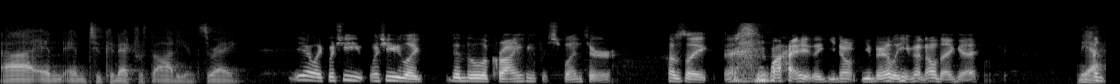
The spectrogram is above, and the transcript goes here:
uh, and and to connect with the audience, right? Yeah, like when she when she like did the little crying thing for Splinter, I was like, why? Like you don't you barely even know that guy. Yeah. I,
